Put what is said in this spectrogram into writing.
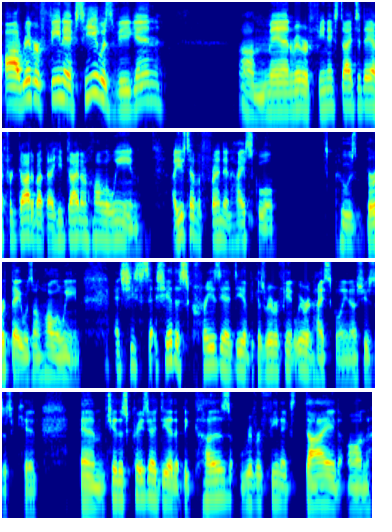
Oh, River Phoenix, he was vegan. Oh man, River Phoenix died today. I forgot about that. He died on Halloween. I used to have a friend in high school whose birthday was on Halloween, and she said she had this crazy idea because River Phoenix. We were in high school, you know, she was just a kid, and she had this crazy idea that because River Phoenix died on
